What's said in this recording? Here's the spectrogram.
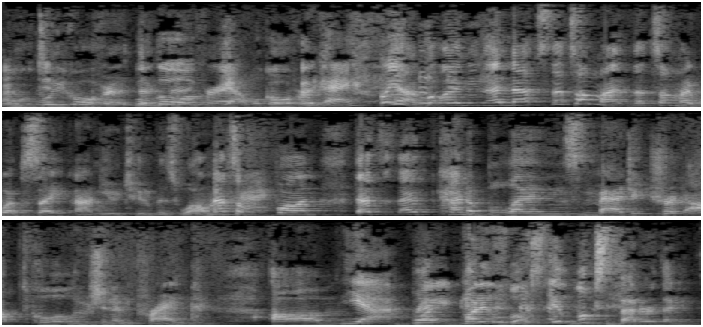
we'll, we'll go over it. we'll go over it. Yeah, we'll go over it. Okay. But yeah, but I mean, and that's that's on my that's on my website and on YouTube as well. And that's Okay. a fun. That's that kind of blends magic trick, optical illusion, and prank. Um, Yeah, but right. but it looks it looks better than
